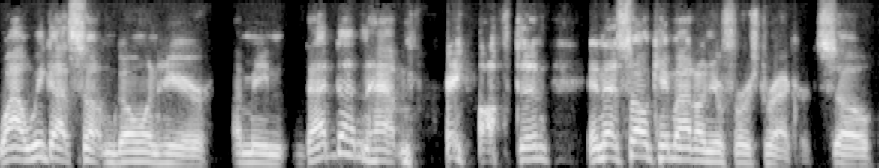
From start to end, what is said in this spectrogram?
wow, we got something going here. I mean, that doesn't happen very often, and that song came out on your first record. So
